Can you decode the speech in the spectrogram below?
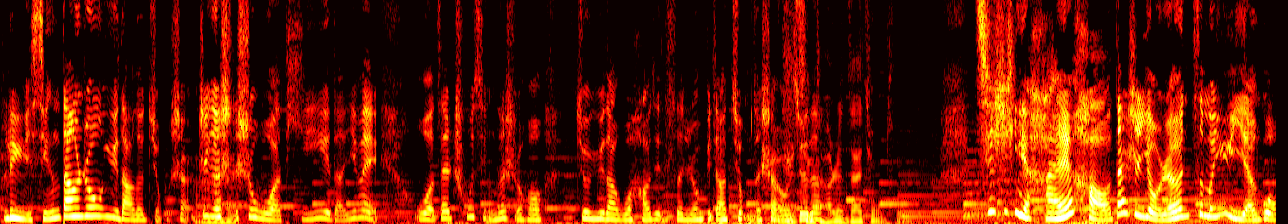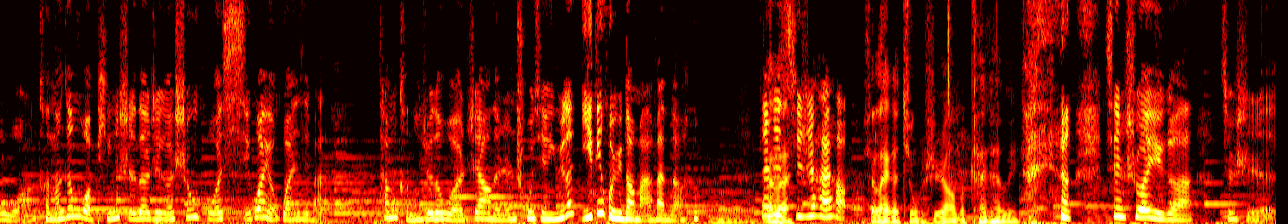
旅行当中遇到的囧事儿。这个是是我提议的，因为我在出行的时候就遇到过好几次这种比较囧的事儿。我觉得经常人在囧途，其实也还好，但是有人这么预言过我，可能跟我平时的这个生活习惯有关系吧。他们可能觉得我这样的人出行遇到一定会遇到麻烦的，嗯，但是其实还好。先来个囧事，让我们开开胃。先说一个，就是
